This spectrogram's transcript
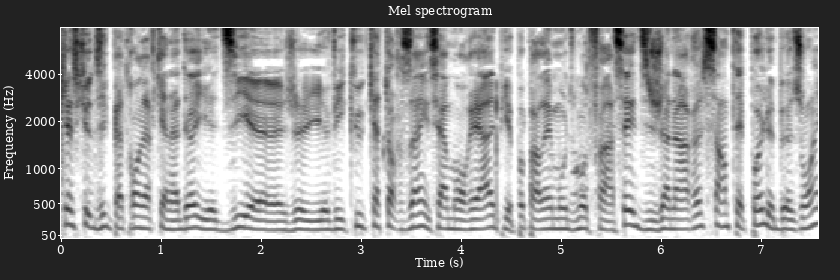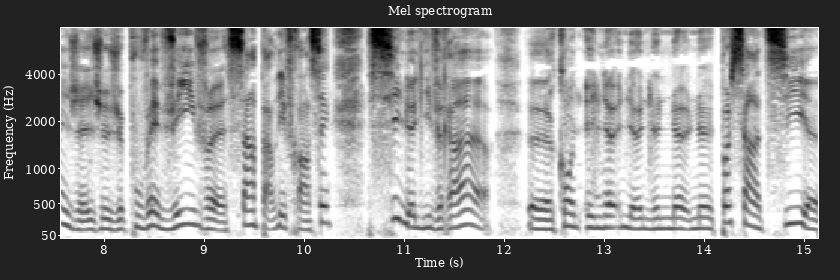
Qu'est-ce que dit le patron d'Air Canada? Il a dit, euh, je, il a vécu 14 ans ici à Montréal, puis il n'a pas parlé un mot du mot de français. Il dit, je n'en ressentais pas le besoin. Je, je, je, pouvais vivre sans parler français. Si le livreur euh, n'a pas senti euh,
